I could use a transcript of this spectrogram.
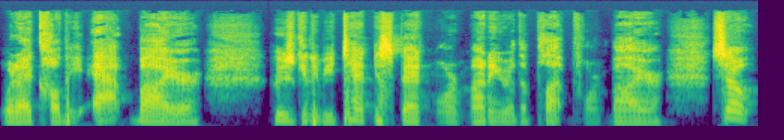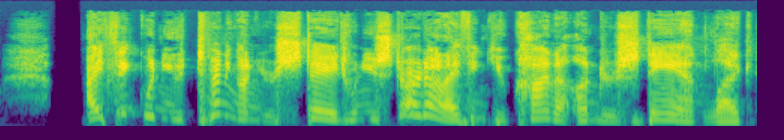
what I call the app buyer, who's going to be tend to spend more money or the platform buyer. So I think when you, depending on your stage, when you start out, I think you kind of understand like,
